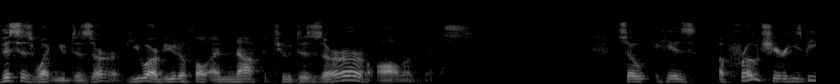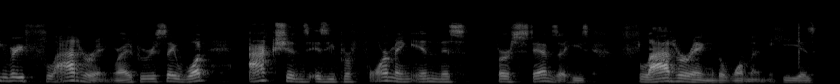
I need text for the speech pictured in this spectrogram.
This is what you deserve. You are beautiful enough to deserve all of this. So his approach here, he's being very flattering, right? If we were to say, what actions is he performing in this first stanza? He's flattering the woman. He is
